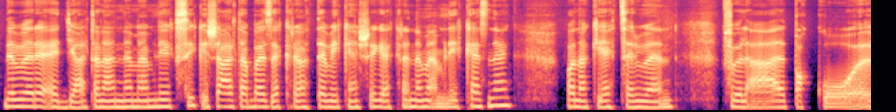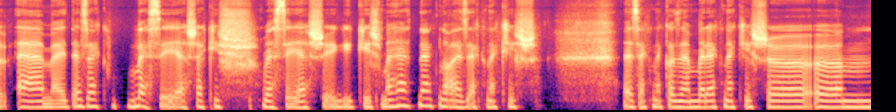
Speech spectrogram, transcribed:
de ő erre egyáltalán nem emlékszik, és általában ezekre a tevékenységekre nem emlékeznek. Van, aki egyszerűen föláll, pakol, elmegy, de ezek veszélyesek is, veszélyességig is mehetnek, na ezeknek is, ezeknek az embereknek is ö, ö,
